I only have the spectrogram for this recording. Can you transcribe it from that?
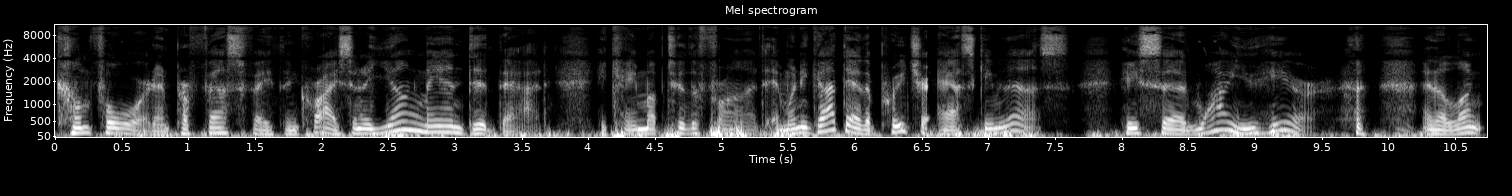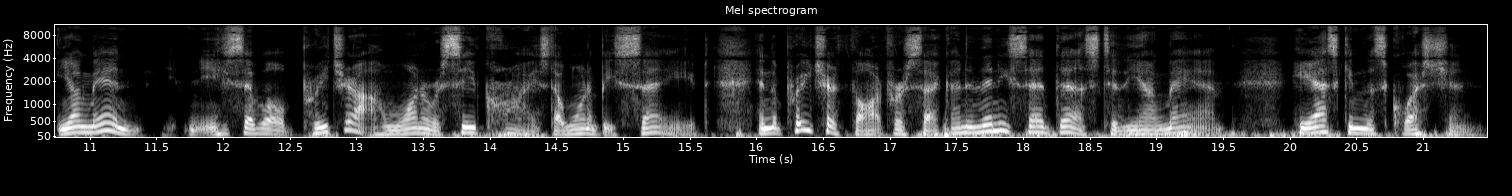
Come forward and profess faith in Christ. And a young man did that. He came up to the front, and when he got there, the preacher asked him this. He said, Why are you here? and the young man he said, Well, preacher, I want to receive Christ. I want to be saved. And the preacher thought for a second, and then he said this to the young man. He asked him this question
